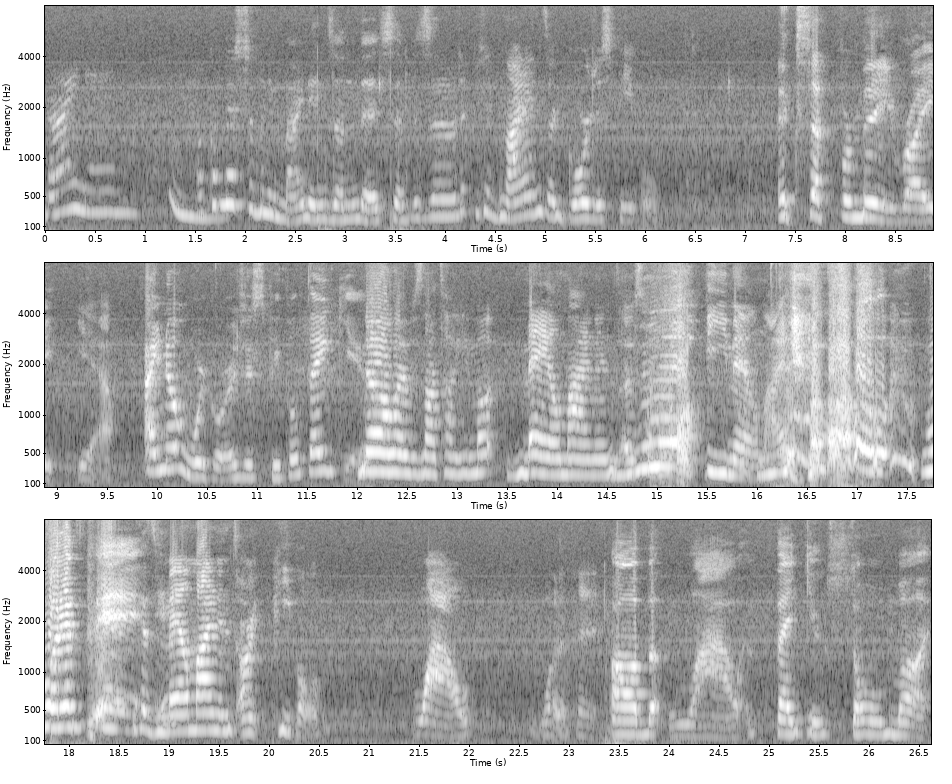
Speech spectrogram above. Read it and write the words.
mining. Hmm. How come there's so many minings on this episode? Because Mayans are gorgeous people. Except for me, right? Yeah. I know we're gorgeous people, thank you. No, I was not talking about male Mayans. I was talking about female. Whoa, what a bit! because male Mayans aren't people. Wow. What a bit. Um, wow. Thank you so much.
